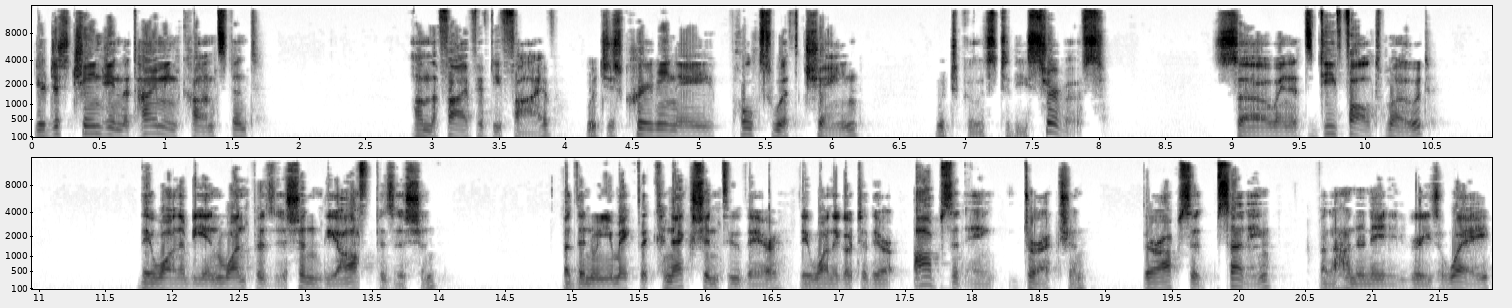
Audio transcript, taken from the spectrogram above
you're just changing the timing constant on the 555, which is creating a pulse width chain, which goes to these servos. So in its default mode, they want to be in one position, the off position. But then when you make the connection through there, they want to go to their opposite direction, their opposite setting, about 180 degrees away,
